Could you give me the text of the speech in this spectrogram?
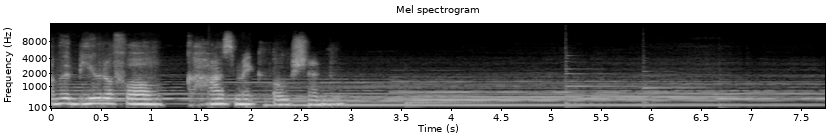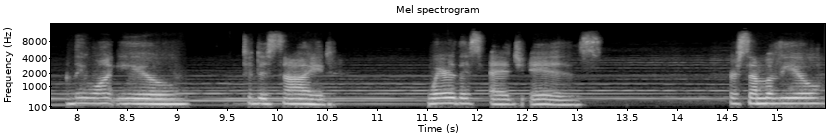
of the beautiful cosmic ocean. And they want you to decide where this edge is. For some of you,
